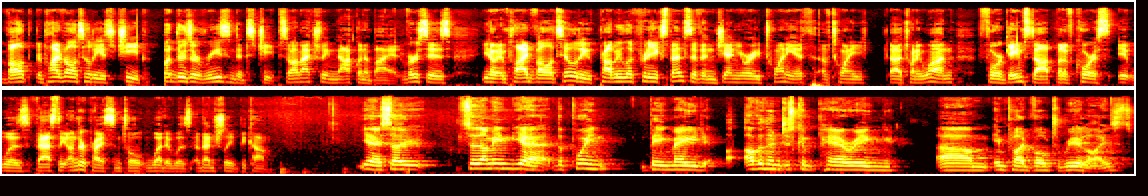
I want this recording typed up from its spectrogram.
vol- implied volatility is cheap, but there's a reason it's cheap. So I'm actually not going to buy it. Versus, you know, implied volatility probably looked pretty expensive in January 20th of 2021 uh, for GameStop, but of course it was vastly underpriced until what it was eventually become. Yeah. So, so I mean, yeah, the point being made, other than just comparing um, implied vol to realized,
